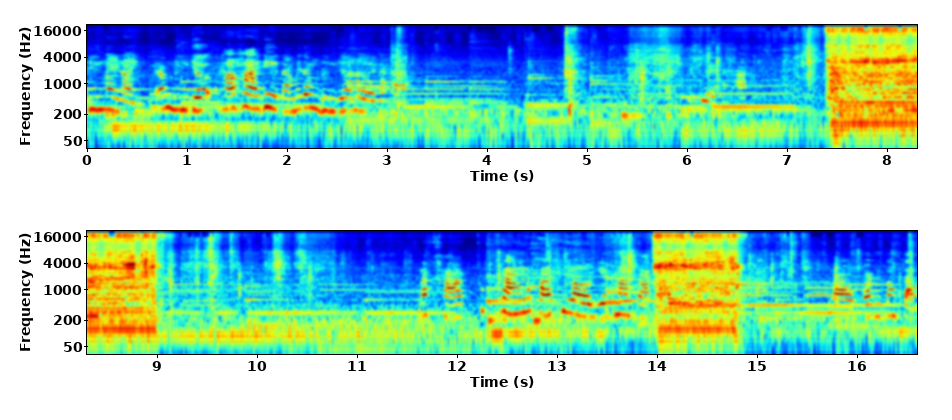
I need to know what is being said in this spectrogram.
ดึงหน่อยๆไม่ต้องดึงเยอะถ้าผ้ายืดนะไม่ต้องดึงเยอะเลยนะคะเรื่อยๆนะคะ ทุกครั้งนะคะที่เราเย็บมาตาก่นะคะเราก็จะต้องตัด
